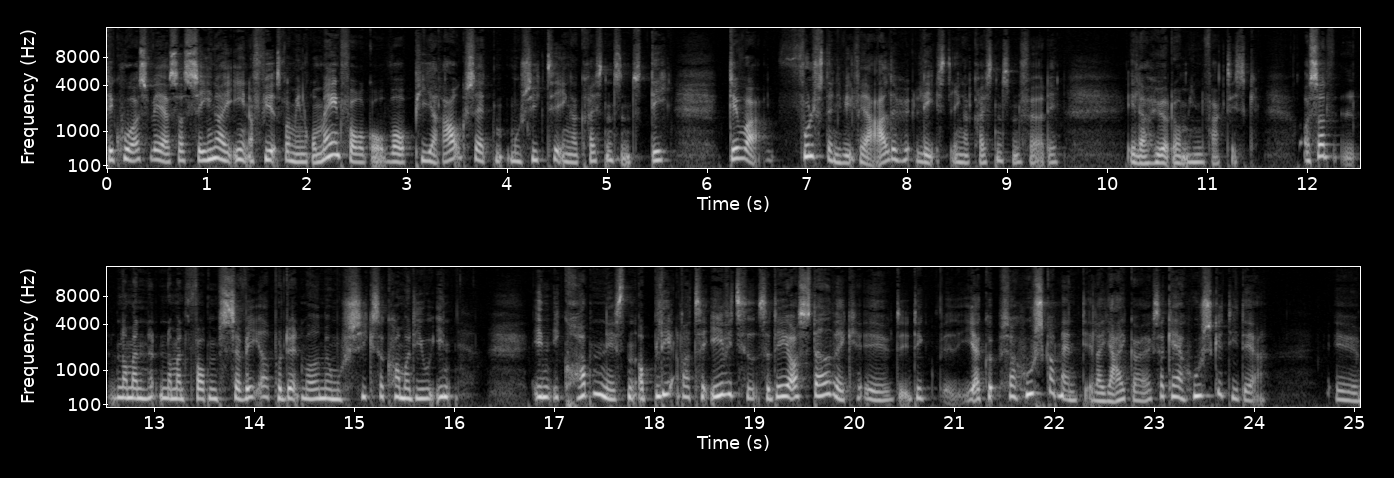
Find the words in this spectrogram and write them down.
Det kunne også være så senere i 81, hvor min roman foregår, hvor Pia Raug satte musik til Inger Christensens Det. Det var fuldstændig vildt, for jeg har aldrig læst Inger Christensen før det eller hørt om hende faktisk. Og så når man, når man får dem serveret på den måde med musik, så kommer de jo ind, ind i kroppen næsten og bliver der til evig tid. Så det er også stadigvæk, øh, det, det, jeg, så husker man, eller jeg gør, ikke? så kan jeg huske de der... Øh,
